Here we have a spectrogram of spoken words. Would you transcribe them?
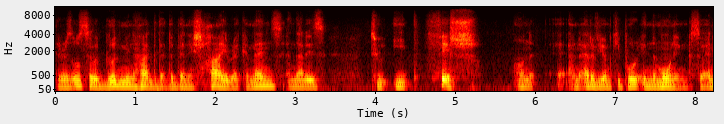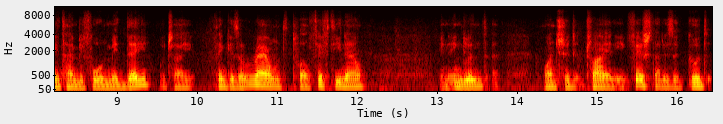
There is also a good minhag that the Ben Ish Hai recommends, and that is to eat fish on an Erev Yom Kippur in the morning. So anytime before midday, which I think is around 12.50 now in England, one should try and eat fish. That is a good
